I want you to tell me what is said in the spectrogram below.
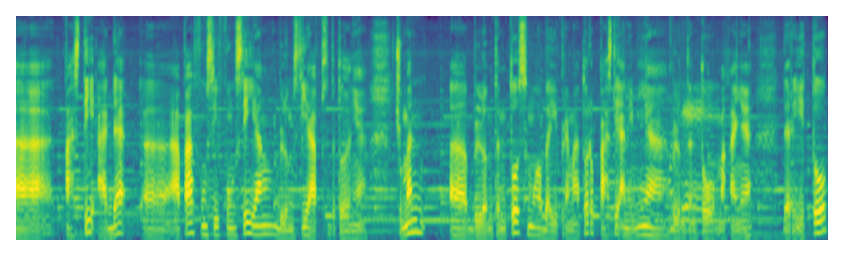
uh, pasti ada uh, apa fungsi-fungsi yang belum siap sebetulnya. Cuman uh, belum tentu semua bayi prematur pasti anemia, okay. belum tentu. Makanya dari itu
